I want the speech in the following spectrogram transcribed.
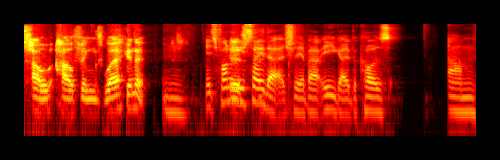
how how things work in it. It's funny you say that actually about ego because um,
